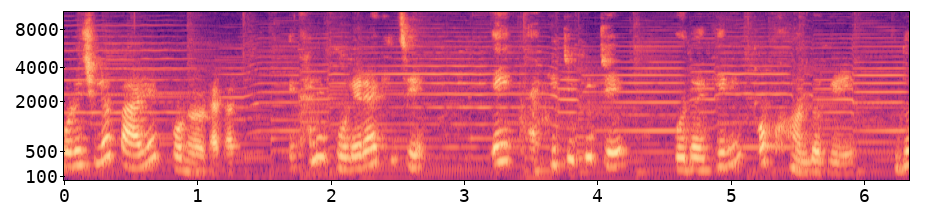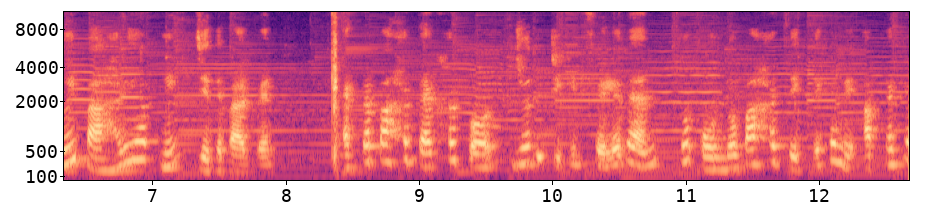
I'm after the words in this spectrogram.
পড়েছিল পার হেড পনেরো টাকা। এখানে বলে রাখি যে, এই একই টিকিটে উদয়গিরি ও খণ্ডগিরি। দুই পাহাড়ে আপনি যেতে পারবেন। একটা পাহাড় দেখার পর যদি টিকিট ফেলে দেন, তো অন্য পাহাড় দেখতে গেলে আপনাকে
